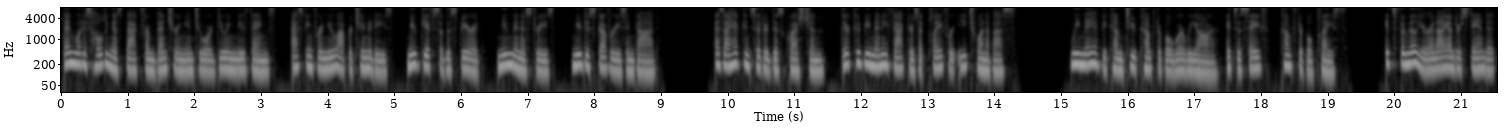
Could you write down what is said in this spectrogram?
then what is holding us back from venturing into or doing new things, asking for new opportunities, new gifts of the Spirit, new ministries, new discoveries in God? As I have considered this question, there could be many factors at play for each one of us. We may have become too comfortable where we are, it's a safe, comfortable place. It's familiar and I understand it.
